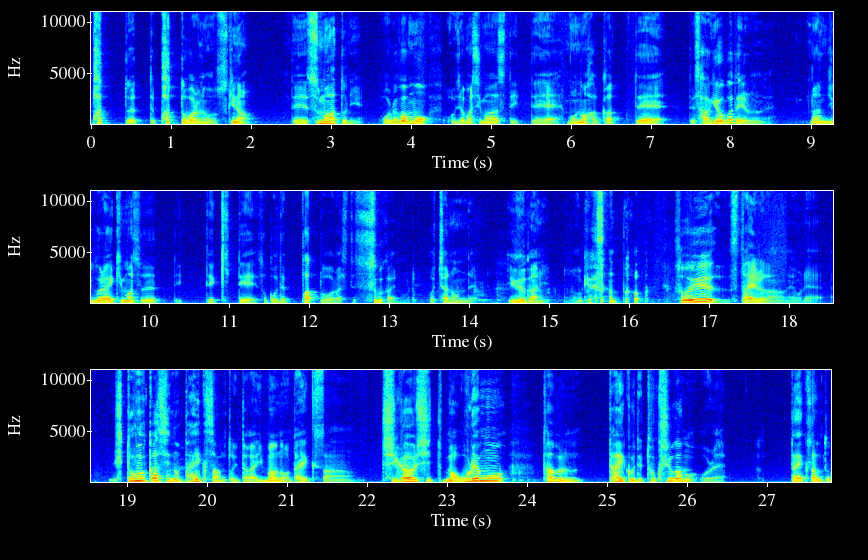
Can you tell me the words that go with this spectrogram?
パッとやってパッと終わるの好きなの。でスマートに。俺はもう「お邪魔します」って言って物測ってで作業場でやるのね何時ぐらい来ます？って言って来てそこでパッと終わらせてすぐ帰るの俺。お茶飲んで。優雅に。お客さんと。そういうスタイルなのね俺。一昔の大工さんといたが今の大工さん違うしまあ俺も多分大工で特殊かも俺。大工さんと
